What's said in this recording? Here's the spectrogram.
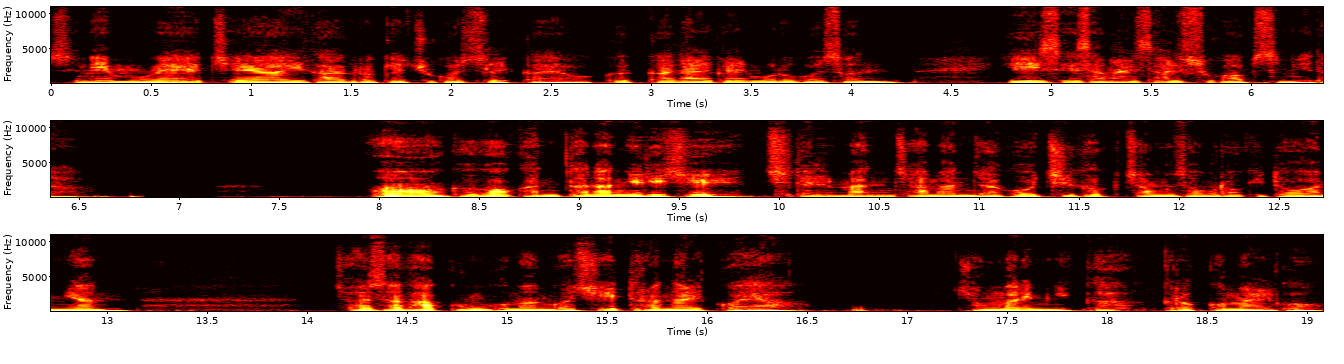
스님 왜 제 아이가 그렇게 죽었을까요? 그 까닭을 모르고선 이 세상을 살 수가 없습니다. 어, 그거 간단한 일이지. 7일만 잠 안 자고 지극정성으로 기도하면 저사가 궁금한 것이 드러날 거야. 정말입니까? 그렇고 말고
